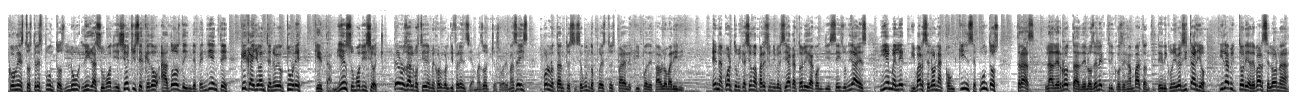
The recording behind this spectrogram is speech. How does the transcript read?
Con estos tres puntos, Liga sumó 18 y se quedó a dos de Independiente, que cayó ante 9 de octubre, que también sumó 18. Pero los albos tienen mejor gol diferencia, más 8 sobre más 6, por lo tanto ese segundo puesto es para el equipo de Pablo Marini. En la cuarta ubicación aparece Universidad Católica con 16 unidades y Emelec y Barcelona con 15 puntos tras la derrota de los eléctricos de Gambato ante el técnico universitario y la victoria de Barcelona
